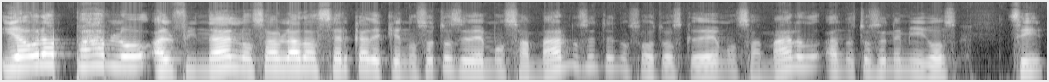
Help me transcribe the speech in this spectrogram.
Y ahora Pablo al final nos ha hablado acerca de que nosotros debemos amarnos entre nosotros, que debemos amar a nuestros enemigos, ¿sí?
